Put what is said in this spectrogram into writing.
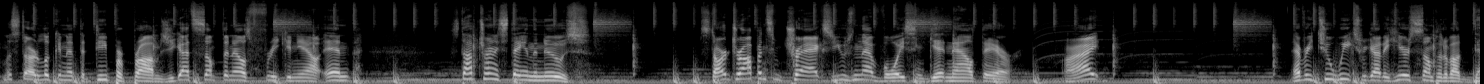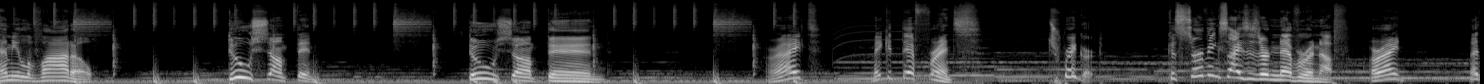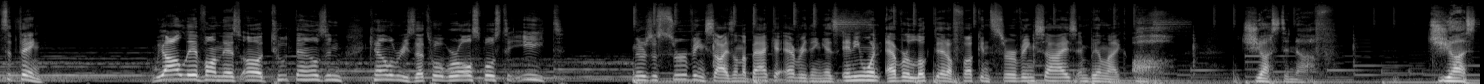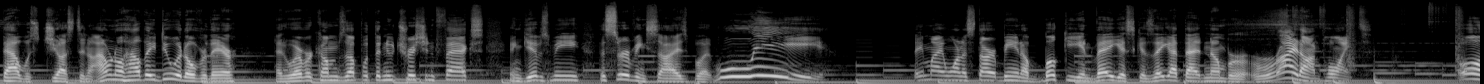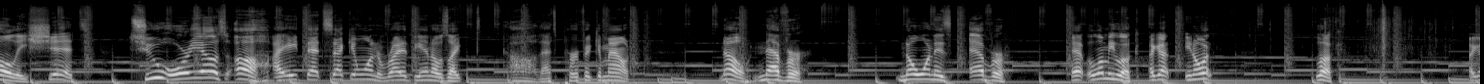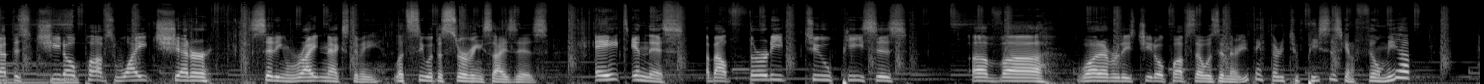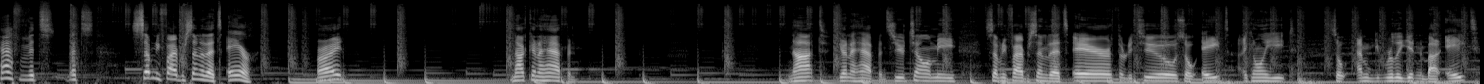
let's start looking at the deeper problems. You got something else freaking you out. And stop trying to stay in the news. Start dropping some tracks, using that voice, and getting out there. All right? Every two weeks, we got to hear something about Demi Lovato. Do something. Do something. All right? Make a difference. Triggered. Because serving sizes are never enough. All right? That's the thing. We all live on this, oh, 2,000 calories. That's what we're all supposed to eat. There's a serving size on the back of everything. Has anyone ever looked at a fucking serving size and been like, oh, just enough? Just, that was just enough. I don't know how they do it over there and whoever comes up with the nutrition facts and gives me the serving size, but wee! They might want to start being a bookie in Vegas because they got that number right on point. Holy shit. Two Oreos? Oh, I ate that second one, and right at the end, I was like, oh, that's perfect amount. No, never. No one is ever. Eh, let me look. I got, you know what? Look. I got this Cheeto Puffs white cheddar sitting right next to me. Let's see what the serving size is. Eight in this, about 32 pieces of uh, whatever these Cheeto Puffs that was in there. You think 32 pieces is gonna fill me up? Half of it's that's 75% of that's air. All right, not gonna happen. Not gonna happen. So you're telling me 75% of that's air, 32, so eight. I can only eat. So I'm really getting about eight.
